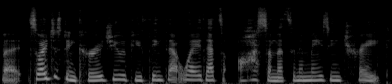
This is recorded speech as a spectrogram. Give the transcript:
But so I just encourage you if you think that way, that's awesome. That's an amazing trait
